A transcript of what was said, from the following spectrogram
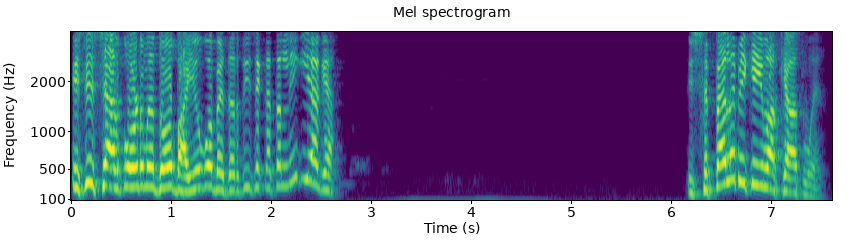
اسی سیالکوٹ میں دو بھائیوں کو بے دردی سے قتل نہیں کیا گیا۔ اس سے پہلے بھی کئی واقعات ہوئے ہیں۔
